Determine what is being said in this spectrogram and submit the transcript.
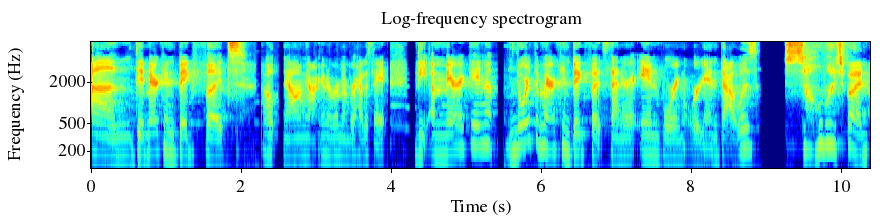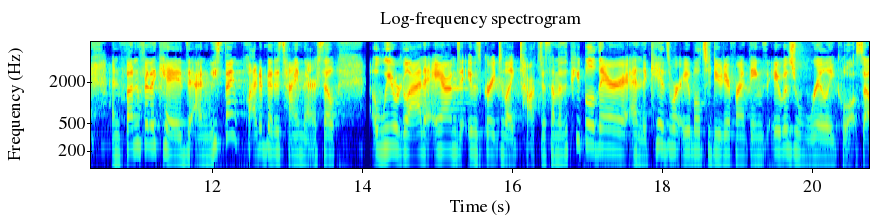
um, the American Bigfoot. Oh, now I'm not going to remember how to say it. The American North American Bigfoot Center in Boring, Oregon. That was so much fun and fun for the kids and we spent quite a bit of time there so we were glad and it was great to like talk to some of the people there and the kids were able to do different things it was really cool so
